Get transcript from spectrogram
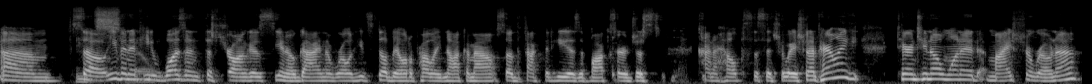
Um, so even if he wasn't the strongest, you know, guy in the world, he'd still be able to probably knock him out. So the fact that he is a boxer just kind of helps the situation. Apparently, Tarantino wanted My Sharona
